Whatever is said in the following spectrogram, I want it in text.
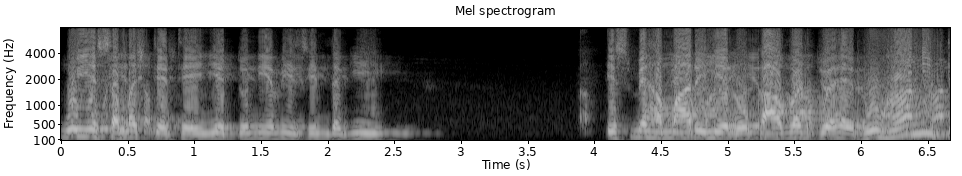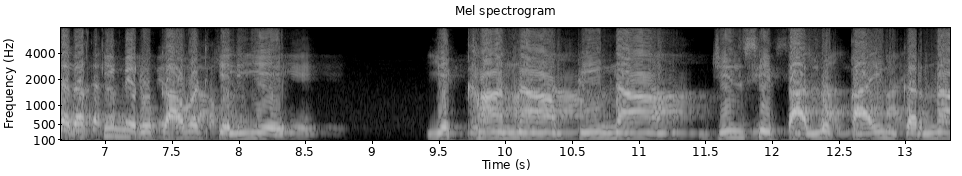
वो ये समझते थे, ये दुनियावी ज़िंदगी, इसमें हमारी ये रुकावट जो है, रूहानी तरक्की में रुकावट के लिए, ये खाना, पीना, जिनसी ताल्लुक कायम करना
